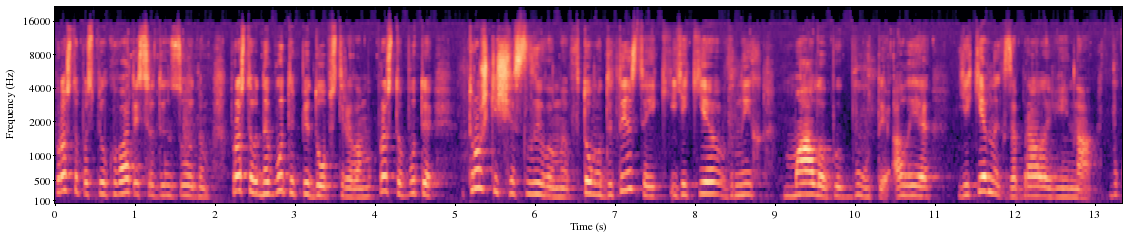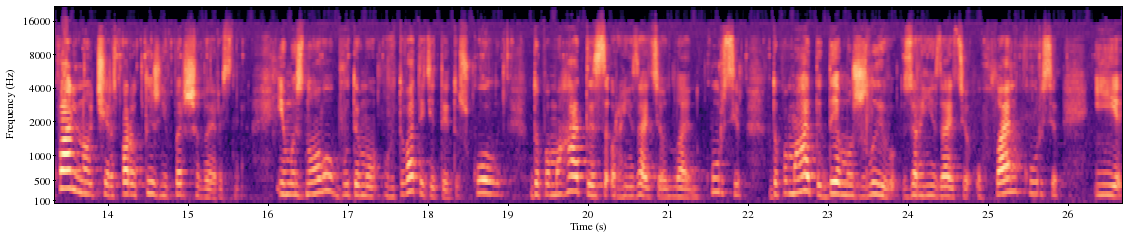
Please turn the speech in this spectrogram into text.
просто поспілкуватися один з одним, просто не бути під обстрілами, просто бути трошки щасливими в тому дитинстві, яке в них мало би бути, але яке в них забрала війна. Буквально через пару тижнів, 1 вересня. І ми знову будемо готувати дітей до школи, допомагати з організацією онлайн-курсів, допомагати де можливо з організацією офлайн-курсів. І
